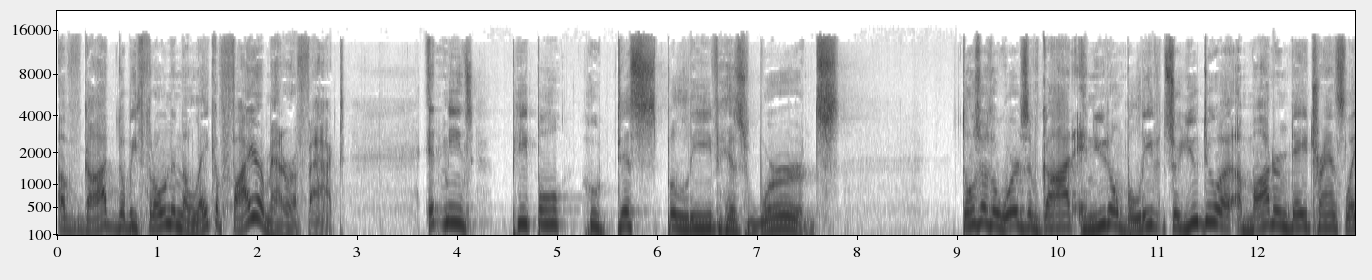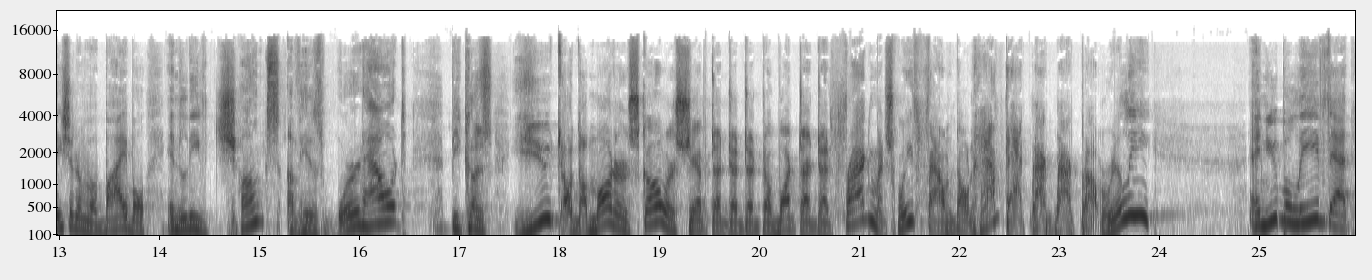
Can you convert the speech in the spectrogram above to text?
of God. They'll be thrown in the lake of fire, matter of fact. It means people who disbelieve his words. Those are the words of God, and you don't believe it. So you do a, a, modern day translation of a Bible and leave chunks of His Word out because you, the modern scholarship, the, the, the, what the, the fragments we found don't have that. Blah, blah, blah. Really? And you believe that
